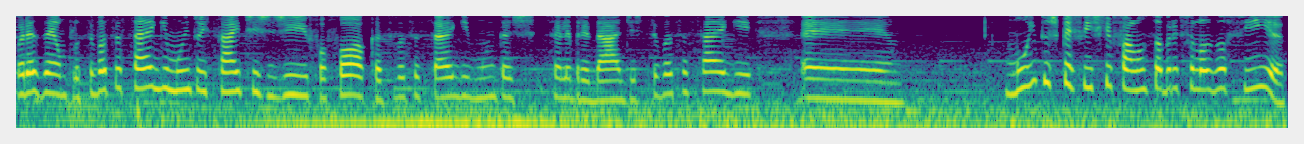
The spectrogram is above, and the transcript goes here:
Por exemplo, se você segue muitos sites de fofoca, se você segue muitas celebridades, se você segue é, muitos perfis que falam sobre filosofia,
